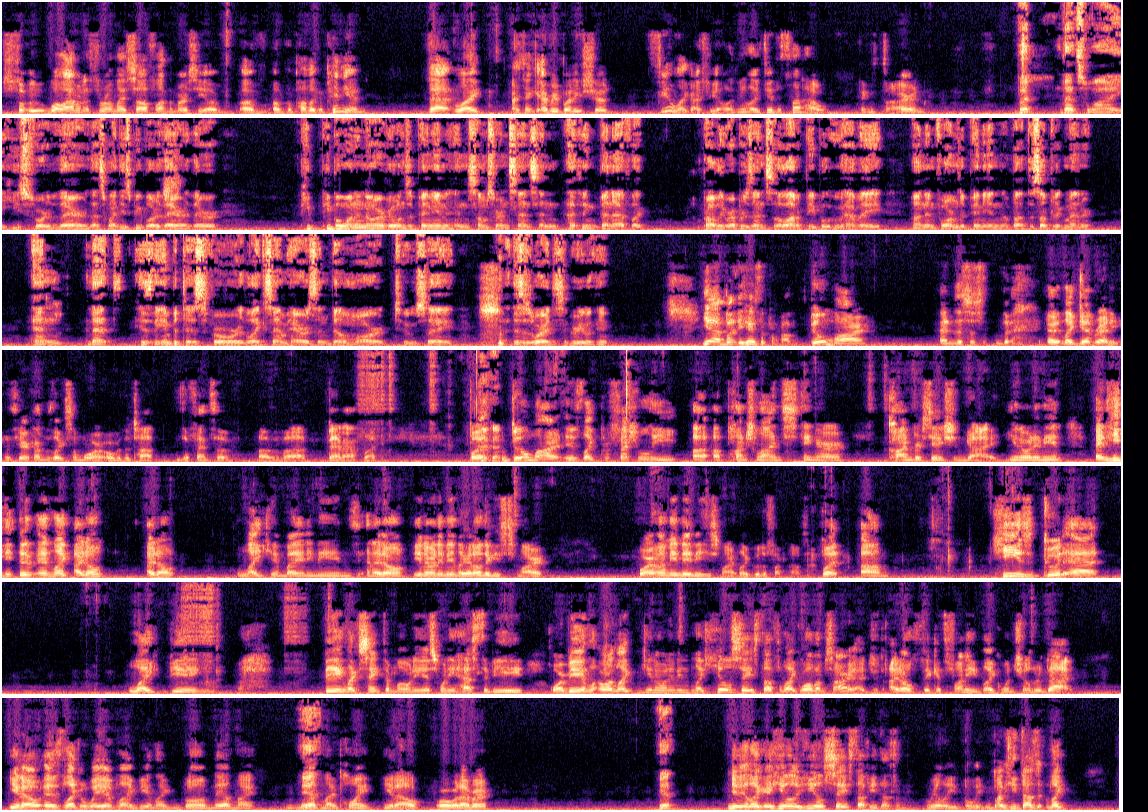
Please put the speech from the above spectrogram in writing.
th- well i'm going to throw myself on the mercy of, of of the public opinion that like i think everybody should feel like i feel and you're like dude that's not how things are and But that's why he's sort of there. That's why these people are there. They're pe- people want to know everyone's opinion in some certain sense, and I think Ben Affleck probably represents a lot of people who have a uninformed opinion about the subject matter, and that is the impetus for like Sam Harris and Bill Maher to say, "This is where I disagree with you." Yeah, but here's the problem. Bill Maher, and this is the, uh, like get ready because here comes like some more over the top defense of of uh, Ben Affleck. But Okay. Bill Maher is like professionally a, a punchline stinger conversation guy. You know what I mean? And he and, and like I don't I don't like him by any means, and I don't you know what I mean? Like I don't think he's smart. Or I mean, maybe he's smart. Like who the fuck knows? But um, he's good at like being being like sanctimonious when he has to be, or being or like you know what I mean. Like he'll say stuff like, "Well, I'm sorry, I just I don't think it's funny like when children die." You know, as like a way of like being like, "Boom, nailed my nailed Yeah. my point," you know, or whatever. Yeah, Yeah, like he'll he'll say stuff he doesn't really believe, but he doesn't like.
